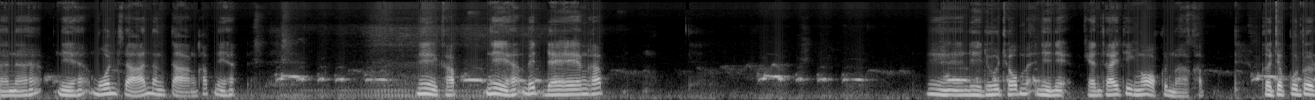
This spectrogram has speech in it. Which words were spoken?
นะนะฮะนี่ฮะมวลสารต่างๆครับนี่ฮะนี่ครับ นี่ฮะเม็ดแดงครับ นี่นี่ดูชมนี่เนี่ยแขนซ้ายที่งอกขึ้นมาครับเกิดจากปูนเปลือก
